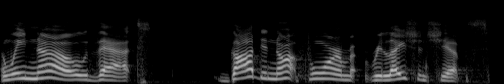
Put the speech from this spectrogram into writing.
And we know that God did not form relationships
